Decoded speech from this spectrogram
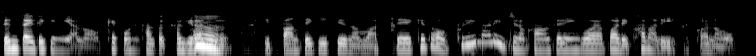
全体的に、あの、結婚にか限らうんず一般的っていうのもあって、けど、プリマリッジのカウンセリングはやっぱりかなり、あの、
